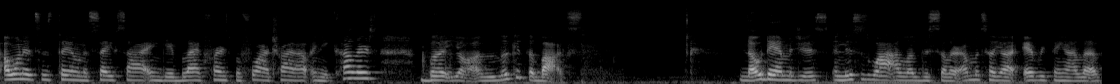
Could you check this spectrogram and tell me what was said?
I wanted to stay on the safe side and get black first before I tried out any colors. But y'all, look at the box. No damages and this is why i love this seller. I'm gonna tell y'all everything i love.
